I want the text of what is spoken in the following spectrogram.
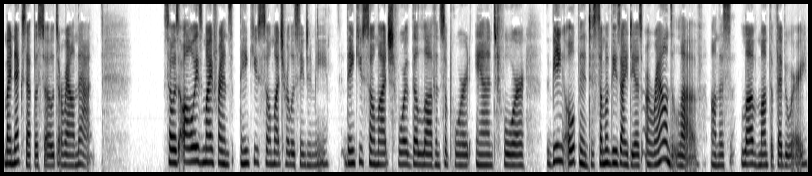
my next episodes around that. So as always, my friends, thank you so much for listening to me. Thank you so much for the love and support and for being open to some of these ideas around love on this love month of February.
